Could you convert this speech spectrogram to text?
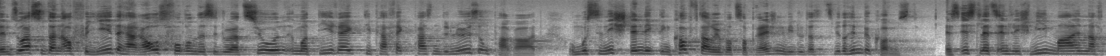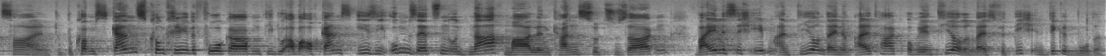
Denn so hast du dann auch für jede herausfordernde Situation immer direkt die perfekt passende Lösung parat und musst dir nicht ständig den Kopf darüber zerbrechen, wie du das jetzt wieder hinbekommst. Es ist letztendlich wie Malen nach Zahlen. Du bekommst ganz konkrete Vorgaben, die du aber auch ganz easy umsetzen und nachmalen kannst sozusagen, weil es sich eben an dir und deinem Alltag orientiert und weil es für dich entwickelt wurde.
